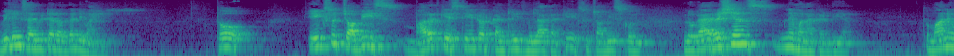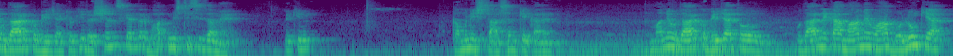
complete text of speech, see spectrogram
Willing servitor of the divine तो 124 भारत के स्टेट और कंट्रीज़ मिला करके 124 को लोग आए। रशियंस ने मना कर दिया। तो माँ ने उदार को भेजा क्योंकि रशियंस के अंदर बहुत मिस्टिसिज्म है। लेकिन कम्युनिस्ट शासन के कारण तो माँ ने उदार को भेजा तो उदार ने कहा, माँ, मैं वहाँ बोलूँ क्या?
